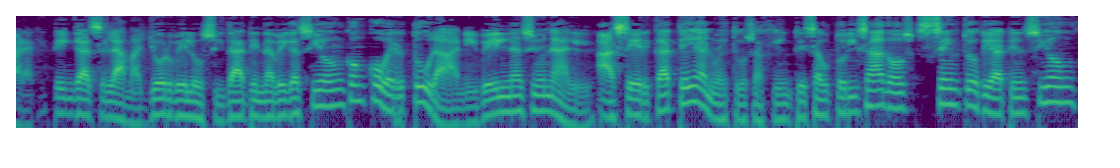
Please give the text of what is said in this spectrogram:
para que tengas la mayor velocidad de navegación con cobertura a nivel nacional. Acércate a nuestros agentes autorizados, centros de atención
